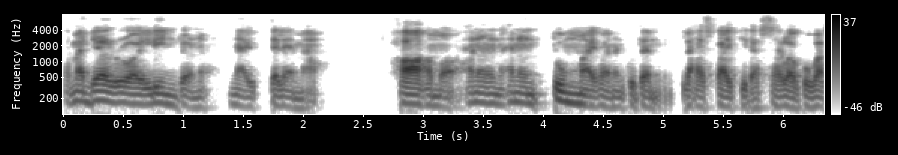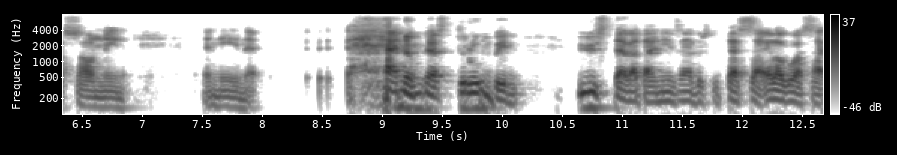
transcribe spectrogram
tämä Delroy Lindon näyttelemä hahmo, hän on, hän on tummaihoinen, kuten lähes kaikki tässä elokuvassa on, niin, niin hän on myös Trumpin ystävä, tai niin sanotusti tässä elokuvassa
